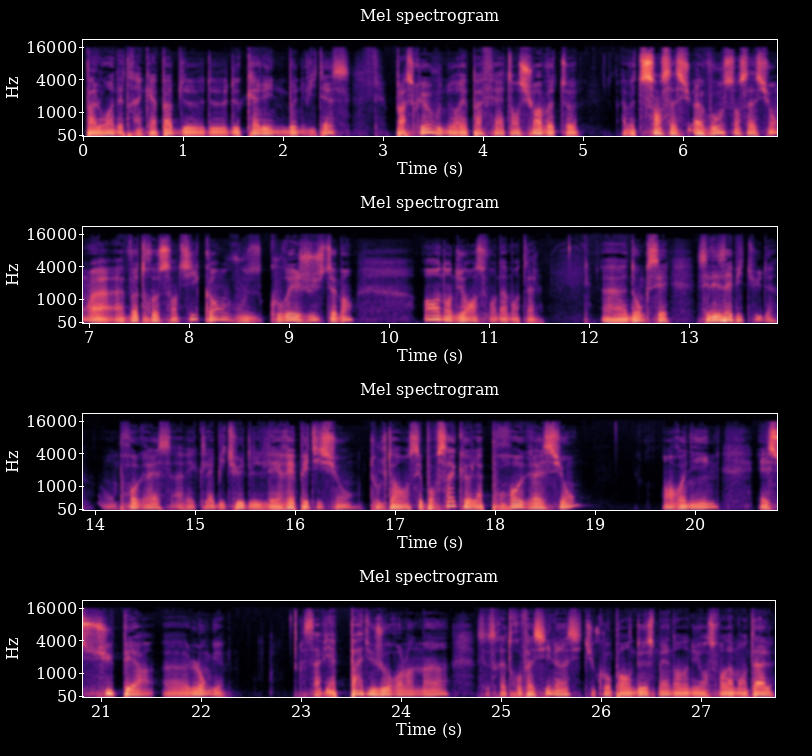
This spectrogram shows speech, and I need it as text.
pas loin d'être incapable de, de, caler une bonne vitesse parce que vous n'aurez pas fait attention à votre à votre sensation, à vos sensations, à votre ressenti quand vous courez justement en endurance fondamentale. Euh, donc c'est des habitudes. On progresse avec l'habitude, les répétitions tout le temps. C'est pour ça que la progression en running est super euh, longue. Ça vient pas du jour au lendemain. Ce serait trop facile hein. si tu cours pendant deux semaines en endurance fondamentale.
